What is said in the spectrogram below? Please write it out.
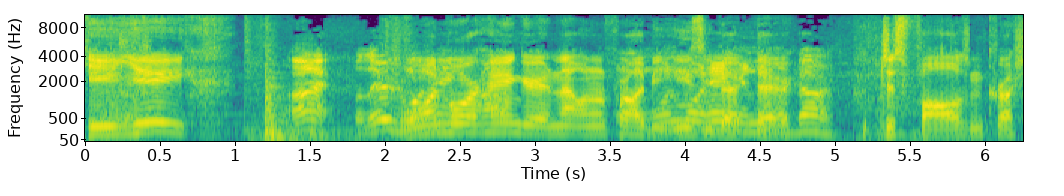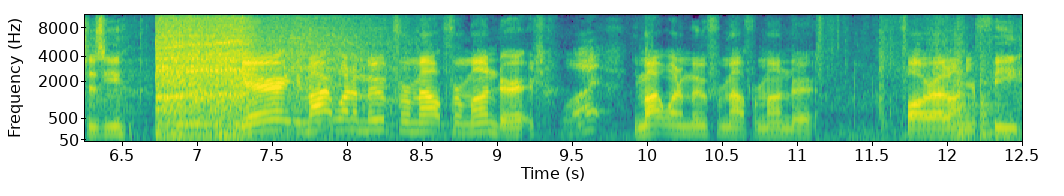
Yee yee. Alright, well there's one, One more hanger, and that one will probably be easy back there. done. Just falls and crushes you. Garrett, you might want to move from out from under it. What? You might want to move from out from under it. Fall right on your feet.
